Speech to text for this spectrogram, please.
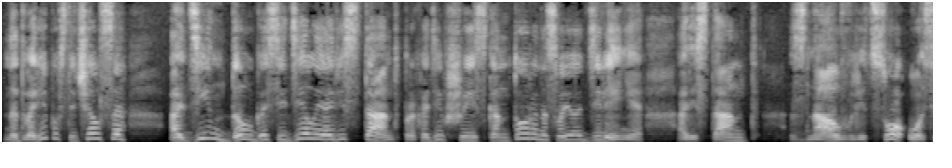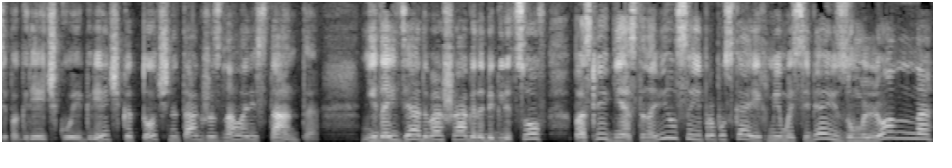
на дворе повстречался один долгосиделый арестант, проходивший из конторы на свое отделение. Арестант знал в лицо Осипа Гречку, и Гречка точно так же знал арестанта. Не дойдя два шага до беглецов, последний остановился и, пропуская их мимо себя, изумленно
